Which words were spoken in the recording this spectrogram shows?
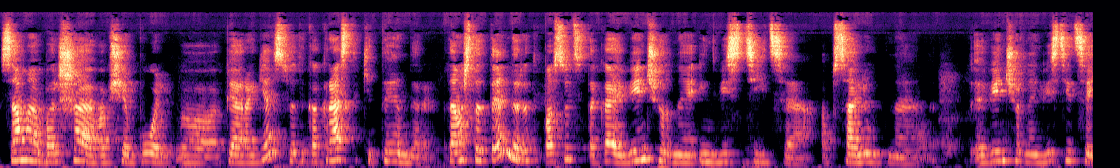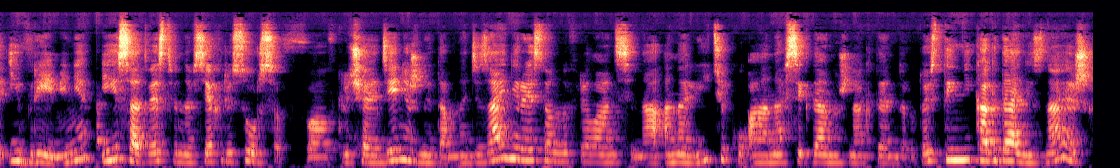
самая большая вообще боль э, пиар-агентства это как раз-таки тендеры. Потому что тендер это, по сути, такая венчурная инвестиция, абсолютная венчурная инвестиция и времени, и, соответственно, всех ресурсов, э, включая денежные, там, на дизайнера, если он на фрилансе, на аналитику, а она всегда нужна к тендеру. То есть ты никогда не знаешь,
